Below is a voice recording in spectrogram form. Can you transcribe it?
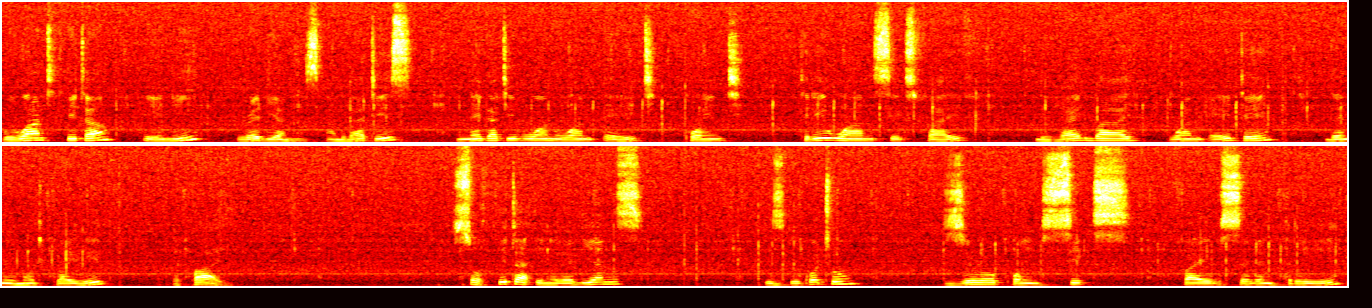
We want theta in radians and that is negative 118.3165 divided by 180 then we multiply with a pi so theta in radians is equal to 0 0.6573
